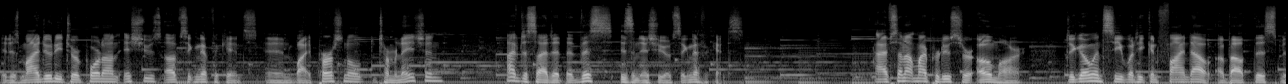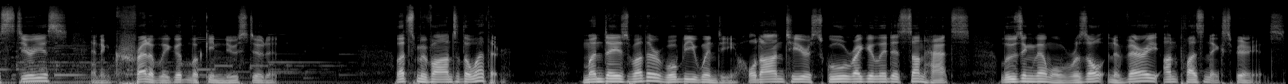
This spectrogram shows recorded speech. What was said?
It is my duty to report on issues of significance, and by personal determination, I've decided that this is an issue of significance. I've sent out my producer, Omar, to go and see what he can find out about this mysterious and incredibly good looking new student. Let's move on to the weather. Monday's weather will be windy. Hold on to your school regulated sun hats. Losing them will result in a very unpleasant experience.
